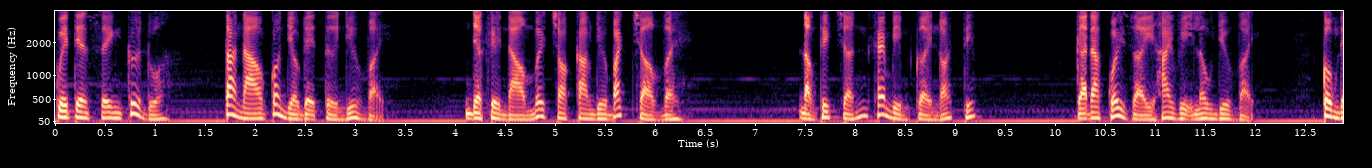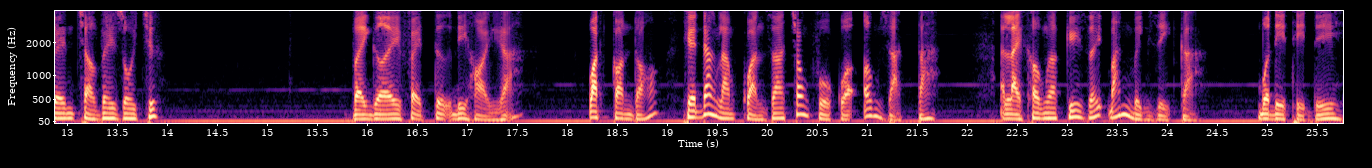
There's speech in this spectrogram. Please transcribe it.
Quỷ tiên sinh cứ đùa, Ta nào có nhiều đệ tử như vậy? Để khi nào mới cho Cao Như Bách trở về? Đồng thích trấn khẽ mỉm cười nói tiếp. Cả đã quấy dậy hai vị lâu như vậy, Cũng nên trở về rồi chứ. Vậy người phải tự đi hỏi gã. Bắt con đó, Hiện đang làm quản gia trong phủ của ông già ta. Lại không ký giấy bán mình gì cả. Muốn đi thì đi.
